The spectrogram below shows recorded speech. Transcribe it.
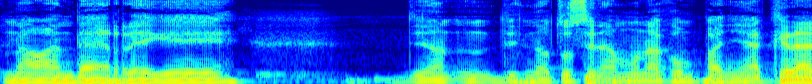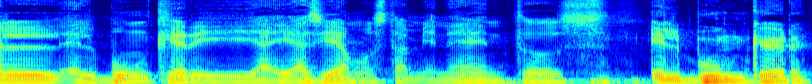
una banda de reggae. Nosotros teníamos una compañía que era el, el Búnker y ahí hacíamos también eventos. El búnker,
